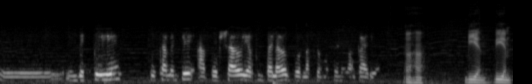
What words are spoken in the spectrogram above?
eh, un despegue justamente apoyado y apuntalado por las promociones bancarias. Ajá, bien, bien.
